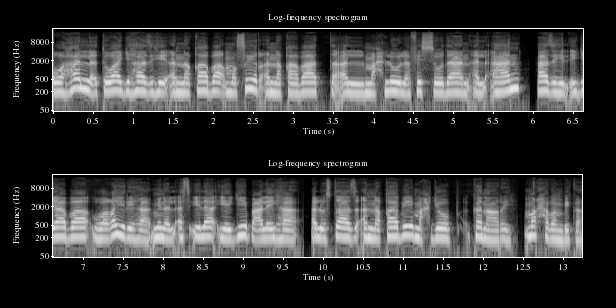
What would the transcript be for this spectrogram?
وهل تواجه هذه النقابة مصير النقابات المحلولة في السودان الآن؟ هذه الإجابة وغيرها من الأسئلة يجيب عليها الأستاذ النقابي محجوب كناري. مرحبا بك.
